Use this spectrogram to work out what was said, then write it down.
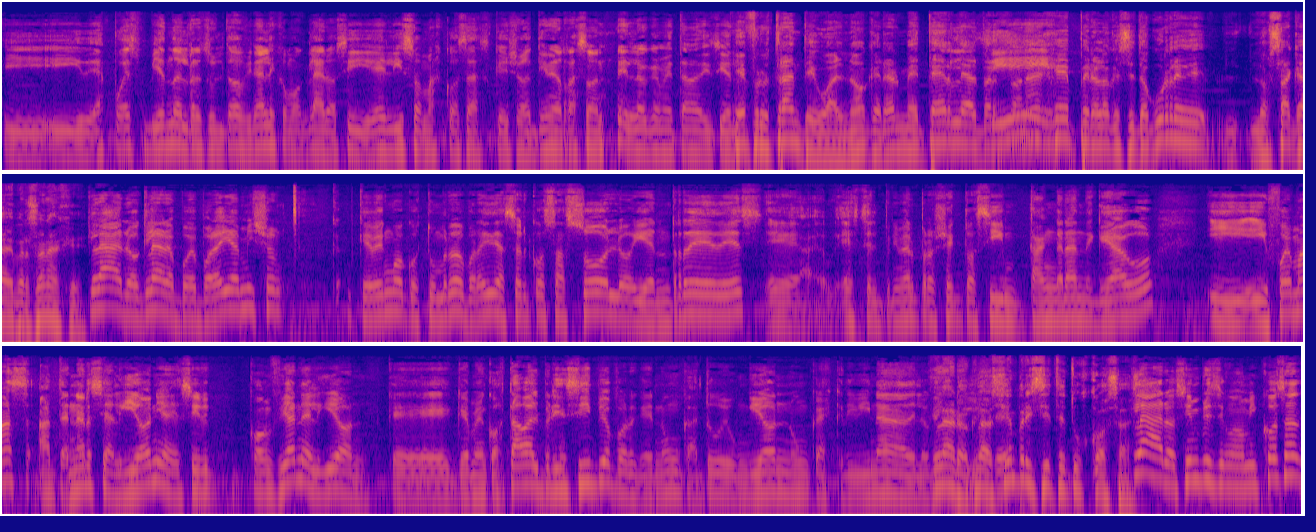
y, y después viendo el resultado final es como, claro, sí, él hizo más cosas que yo, tiene razón en lo que me estaba diciendo. Qué frustrante igual, ¿no? Querer meterle al Sí. personaje, pero lo que se te ocurre lo saca de personaje. Claro, claro, porque por ahí a mí yo que vengo acostumbrado por ahí de hacer cosas solo y en redes, eh, es el primer proyecto así tan grande que hago y, y fue más atenerse al guion y a decir, confía en el guion, que, que me costaba al principio porque nunca tuve un guion, nunca escribí nada de lo que Claro, claro, siempre hiciste tus cosas. Claro, siempre hice como mis cosas,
